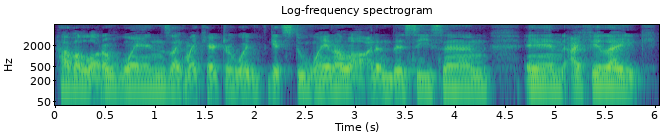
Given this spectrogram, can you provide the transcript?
have a lot of wins. Like my character gets to win a lot in this season. And I feel like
